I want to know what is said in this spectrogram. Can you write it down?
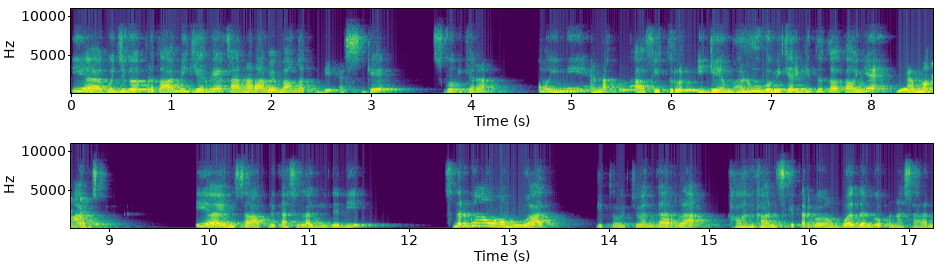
Iya, gue juga pertama mikirnya karena rame banget di SG, terus gue mikirnya, oh ini enak uh, fitur IG yang baru, gue mikir gitu, tau-taunya Iya, emang harus, iya install aplikasi lagi, jadi sebenarnya gue gak mau ngebuat gitu, cuman karena kawan-kawan sekitar gue ngebuat dan gue penasaran,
